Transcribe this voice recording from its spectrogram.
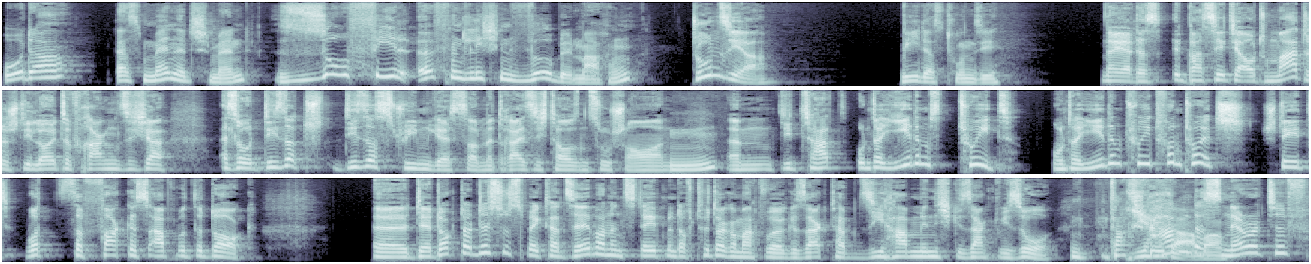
oder das Management so viel öffentlichen Wirbel machen. Tun sie ja. Wie das tun sie? Naja, das passiert ja automatisch. Die Leute fragen sich ja, also dieser, dieser Stream gestern mit 30.000 Zuschauern, mhm. ähm, die tat unter jedem Tweet, unter jedem Tweet von Twitch steht, what the fuck is up with the dog? Äh, der Dr. Disrespect hat selber ein Statement auf Twitter gemacht, wo er gesagt hat, sie haben mir nicht gesagt, wieso. sie haben das aber. Narrative,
